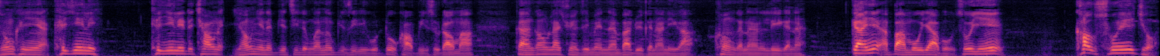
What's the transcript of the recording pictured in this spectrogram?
ဇွန်ခရင်ကခရင်လေးခရင်လေးတစ်ချောင်းနဲ့ရောင်းညင်တဲ့ပစ္စည်းလုပ်ငန်းသုံးပစ္စည်းတွေကိုတို့ခောက်ပြီးဆူတောင်းမှာကံကောင်းလက်ရွှင်စေမဲ့နံပါတ်တွေကဏ္ဍတွေကခွန်ကဏ္ဍ၄ကဏ္ဍ ကံရဲ့အပါမိုးရဖို့ဆိုရင်ခောက်ဆွဲကြော်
